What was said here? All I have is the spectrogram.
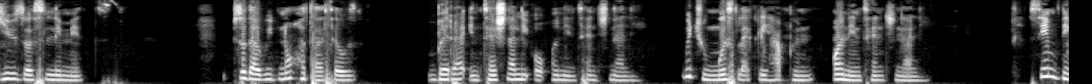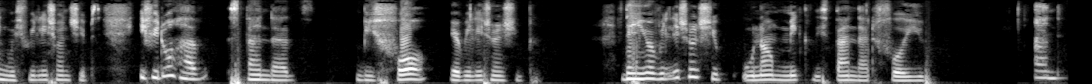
gives us limits so that we don't hurt ourselves, whether intentionally or unintentionally, which will most likely happen unintentionally. Same thing with relationships. If you don't have standards before your relationship, then your relationship will now make the standard for you. And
